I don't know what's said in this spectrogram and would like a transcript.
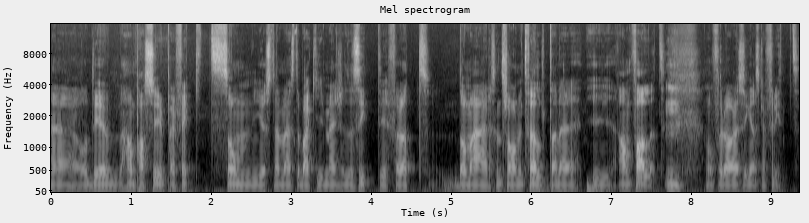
Eh, och det, han passar ju perfekt som just en vänsterback i Manchester City för att de är centralmittfältare i anfallet Mm. och får röra sig ganska fritt.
